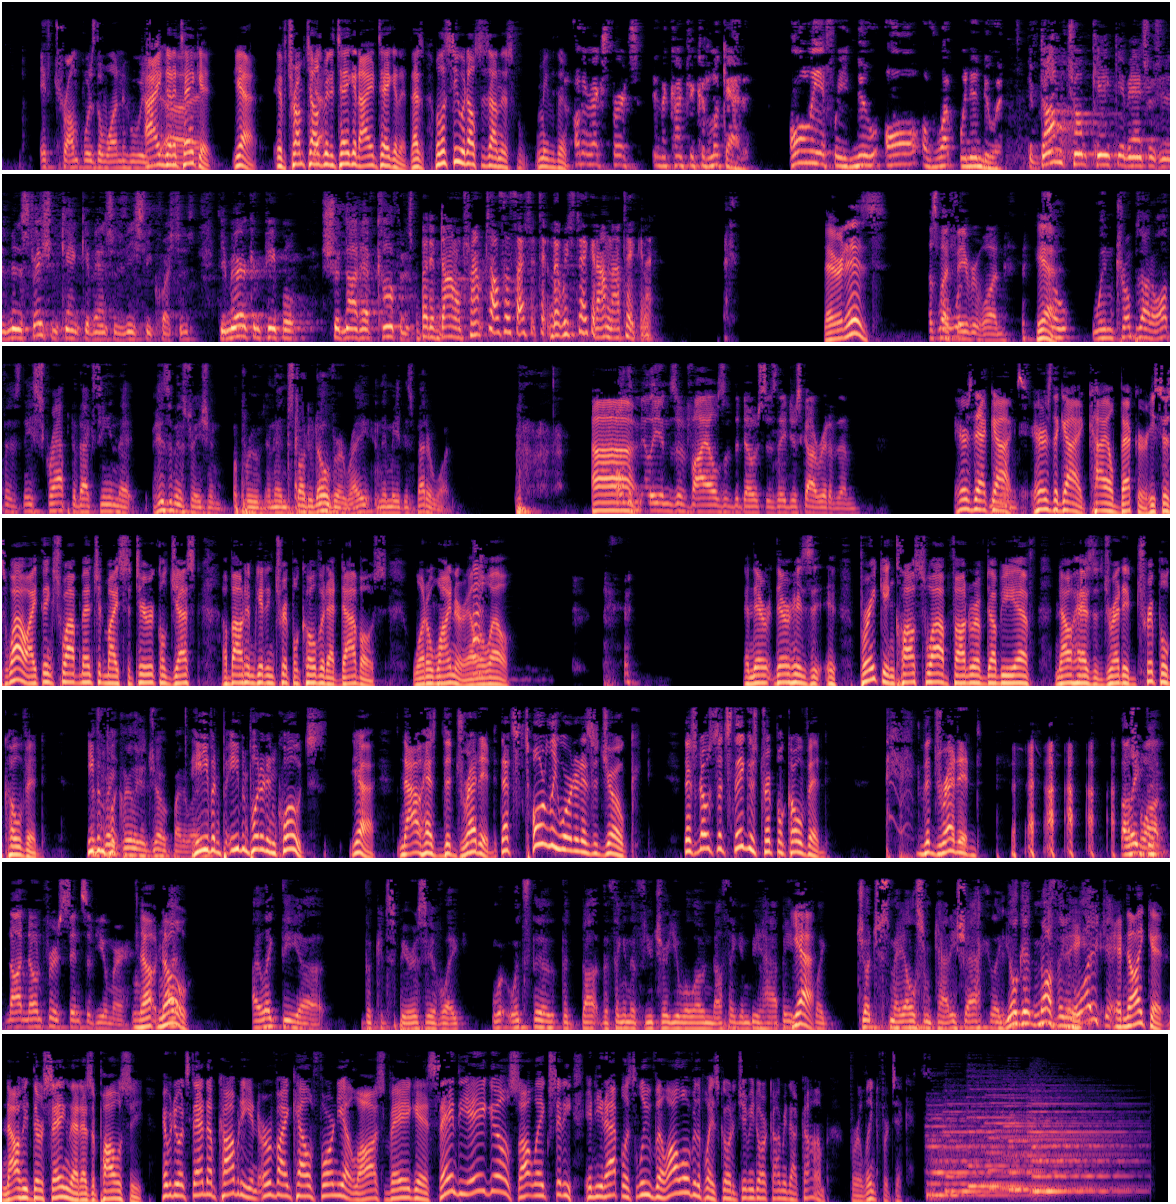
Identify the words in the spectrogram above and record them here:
if Trump was the one who was I ain't gonna uh, take it. Yeah. If Trump tells Yeah. me to take it, I ain't taking it. That's, well, let's see what else is on this. Maybe the, Other experts in the country could look at it. Only if we knew all of what went into it. If Donald Trump can't give answers and the administration can't give answers to these three questions, the American people should not have confidence. But if Donald Trump tells us I should ta- that we should take it, I'm not taking it. there it is. That's my Well, favorite one. Yeah. So when Trump was out of office, they scrapped the vaccine that his administration approved and then started over, right? And they made this better one. All uh, the millions of vials of the doses, they just got rid of them. Here's that guy. Here's the guy, Kyle Becker. He says, wow, I think Schwab mentioned my satirical jest about him getting triple COVID at Davos. What a whiner, lol. and there, there his uh, breaking. Klaus Schwab, founder of WEF, now has the dreaded triple COVID. He even put, clearly a joke, by the way. he even, even put it in quotes. Yeah. Now has the dreaded. That's totally worded as a joke. There's no such thing as triple COVID. the dreaded. Klaus like Schwab, not known for his sense of humor. No, no. I like the uh the conspiracy of like what, what's the the the thing in the future you will own nothing and be happy. Yeah. like Judge Smails from Caddyshack. Like you'll get nothing and like it. And like it. Now he- they're saying that as a policy. Hey, we're doing stand-up comedy in Irvine, California, Las Vegas, San Diego, Salt Lake City, Indianapolis, Louisville, all over the place. Go to jimmydorecomedy.com for a link for tickets.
